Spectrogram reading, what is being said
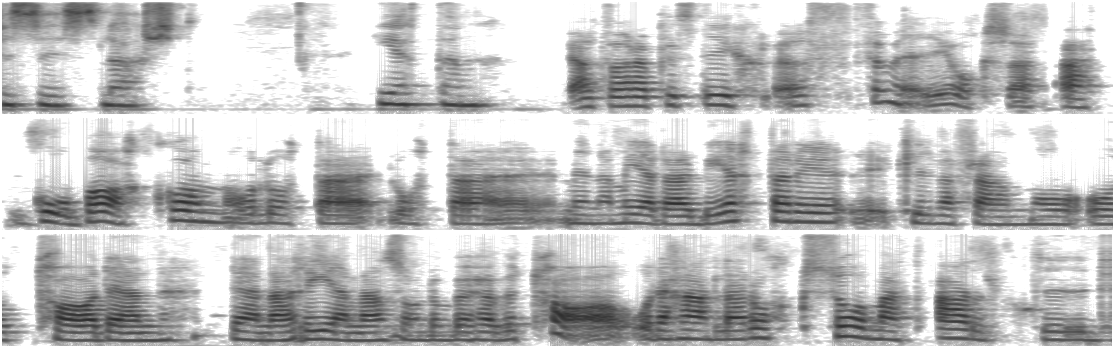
prestigelösheten? Att vara prestigelös för mig är också att, att, gå bakom och låta, låta mina medarbetare kliva fram och, och ta den, den arenan som de behöver ta. Och det handlar också om att alltid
